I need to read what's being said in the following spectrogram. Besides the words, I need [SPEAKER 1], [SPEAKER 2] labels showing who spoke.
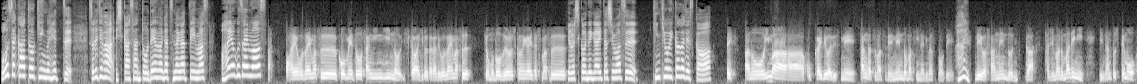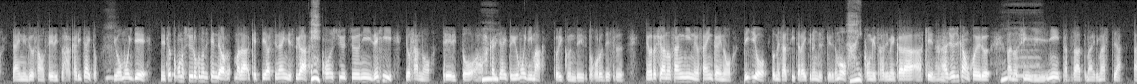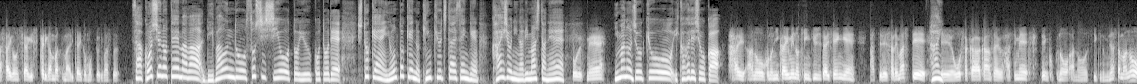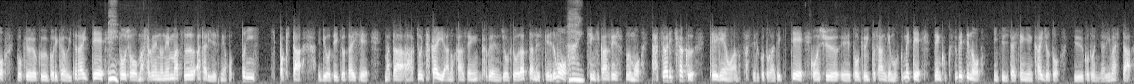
[SPEAKER 1] 大阪トーキングヘッズ。それでは石川さんとお電話がつながっています。おはようございます。
[SPEAKER 2] おはようございます。公明党参議院議員の石川博隆でございます。今日もどうぞよろしくお願いいたします。
[SPEAKER 1] よろしくお願いいたします。近況いかがですか？
[SPEAKER 2] えあの今、国会ではですね3月末で年度末になりますので、
[SPEAKER 1] はい、
[SPEAKER 2] 令和3年度が始まるまでに何としても来年度予算を成立を図りたいという思いで、うん、ちょっとこの収録の時点ではまだ決定はしてないんですが、今週中にぜひ予算の成立を図りたいという思いで今、取り組んでいるところです。私はあの参議院の予算委員会の理事を務めさせていただいているんですけれども、はい、今月初めから計70時間を超えるあの審議に携わってまいりました。最後の仕上げしっかり頑張ってまいりたいと思っております
[SPEAKER 1] さあ今週のテーマはリバウンドを阻止しようということで首都圏4都県の緊急事態宣言解除になりましたね。
[SPEAKER 2] そうですね。
[SPEAKER 1] 今の状況いかがでしょうか？
[SPEAKER 2] はいあのこの2回目の緊急事態宣言発令されまして、はい、えー、大阪、関西をはじめ全国のあの地域の皆様のご協力、ご理解をいただいて、当初、まあ、昨年の年末あたりですね本当に逼迫した医療提供体制、また非常に高いあの感染拡大の状況だったんですけれども、はい、新規感染者数も8割近く提言をあのさせることができて今週、えー、東京1都3県も含めて全国すべての緊急事態宣言解除ということになりました。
